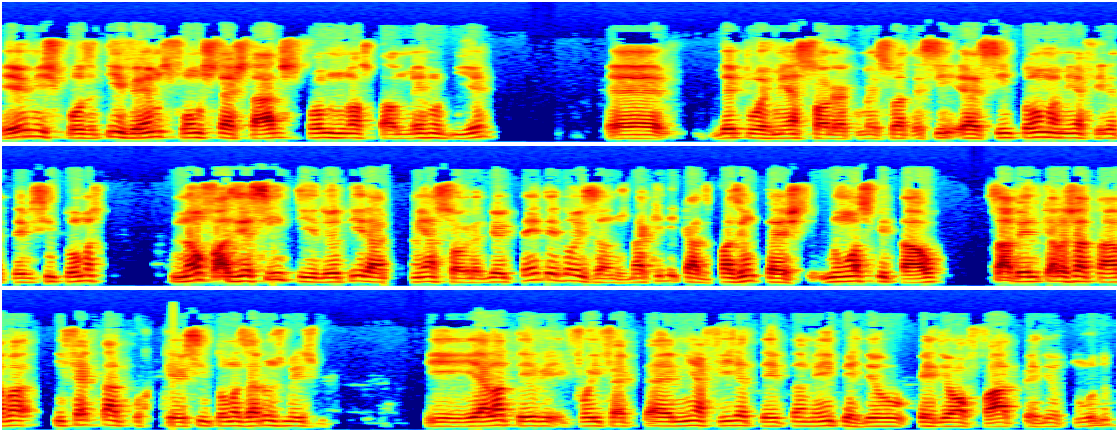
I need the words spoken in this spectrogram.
Eu e minha esposa tivemos, fomos testados, fomos no hospital no mesmo dia. É, depois minha sogra começou a ter é, sintomas, minha filha teve sintomas. Não fazia sentido eu tirar minha sogra de 82 anos daqui de casa, fazer um teste num hospital, sabendo que ela já estava infectada, porque os sintomas eram os mesmos. E, ela teve, foi infectada, é, minha filha teve também, perdeu, perdeu olfato, perdeu tudo.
